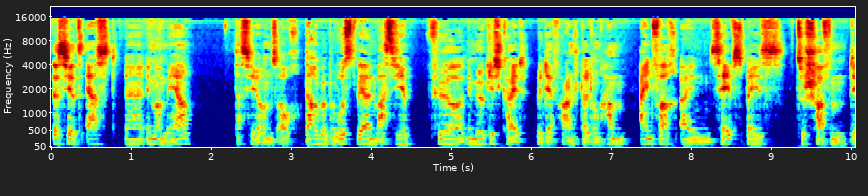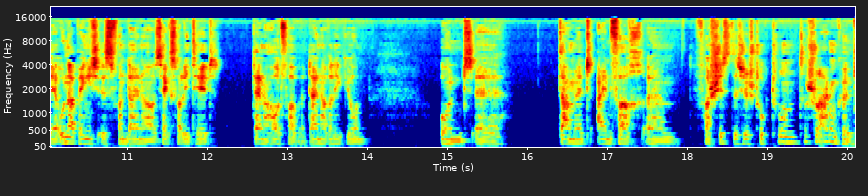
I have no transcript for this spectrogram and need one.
es jetzt erst äh, immer mehr, dass wir uns auch darüber bewusst werden, was wir für eine Möglichkeit mit der Veranstaltung haben, einfach ein Safe Space zu schaffen, der unabhängig ist von deiner Sexualität, deiner Hautfarbe, deiner Religion und äh, damit einfach ähm, faschistische Strukturen zerschlagen können.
